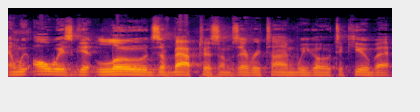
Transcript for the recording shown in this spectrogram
and we always get loads of baptisms every time we go to Cuba.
